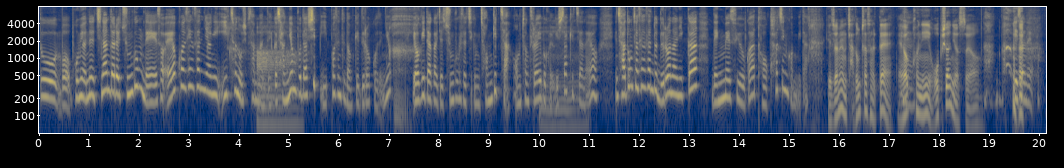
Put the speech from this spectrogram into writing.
또 뭐 보면은 지난달에 중국 내에서 에어컨 생산량이 2,053만 대, 그러니까 아. 작년보다 12% 넘게 늘었거든요. 여기다가 이제 중국에서 지금 전기차 엄청 드라이브 음. 걸기 시작했잖아요. 자동차 생산도 늘어나니까 냉매 수요가 더 커진 겁니다. 예전에는 자동차 살 때 에어컨이 옵션이었어요. 예전에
